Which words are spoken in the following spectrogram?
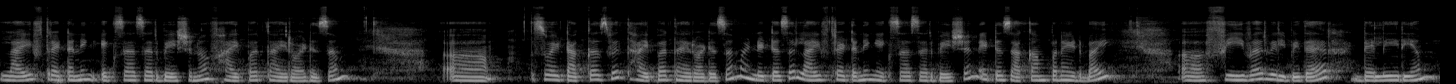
life threatening exacerbation of hyperthyroidism. Uh, so it occurs with hyperthyroidism and it is a life threatening exacerbation. It is accompanied by uh, fever will be there delirium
